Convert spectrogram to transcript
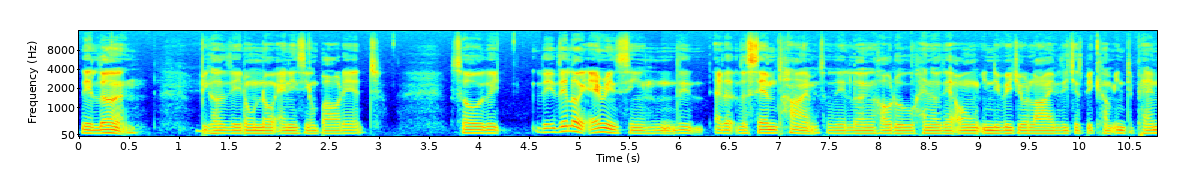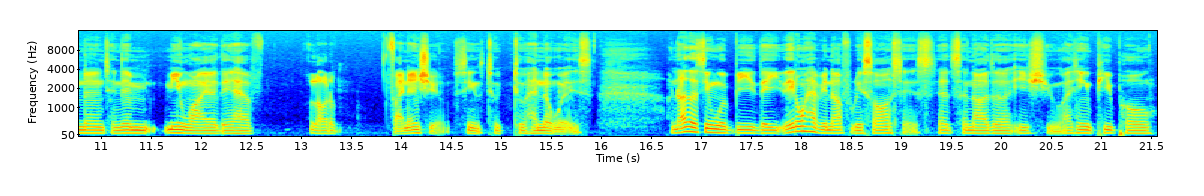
they learn because they don't know anything about it. So they they, they learn everything at the same time. So they learn how to handle their own individual life. They just become independent, and then meanwhile they have a lot of financial things to, to handle with. Another thing would be they, they don't have enough resources. That's another issue. I think people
